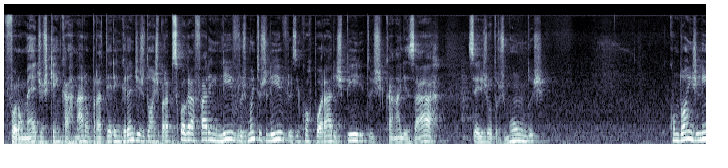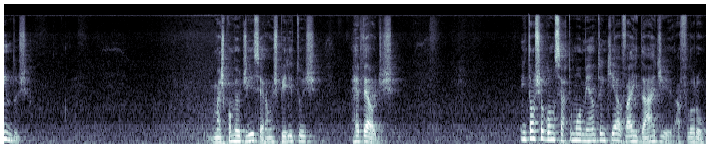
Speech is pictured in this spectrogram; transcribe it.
Foram médios que encarnaram para terem grandes dons, para psicografarem livros, muitos livros, incorporar espíritos, canalizar seres de outros mundos, com dons lindos. Mas, como eu disse, eram espíritos rebeldes. Então chegou um certo momento em que a vaidade aflorou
